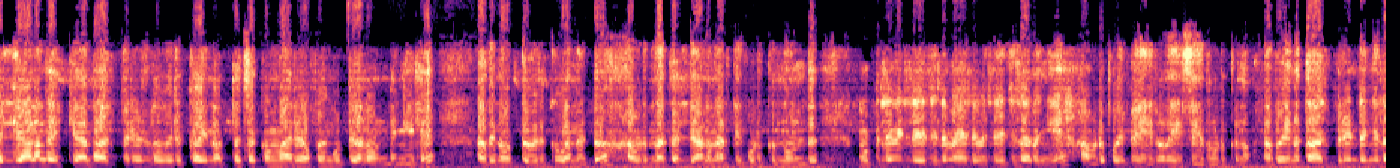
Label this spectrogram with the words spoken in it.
കല്യാണം കഴിക്കാൻ താല്പര്യമുള്ളവർക്ക് അതിനൊത്ത ചെക്കന്മാരോ പെൺകുട്ടികളോ ഉണ്ടെങ്കിൽ അതിനൊത്തവർക്ക് വന്നിട്ട് അവിടുന്ന് കല്യാണം നടത്തി കൊടുക്കുന്നുണ്ട്. മുട്ടിലെ വില്ലേജിൽ മേലെ വില്ലേജിൽ ഇറങ്ങി അവിടെ പോയി പേര് രജിസ്റ്റർ ചെയ്ത് കൊടുക്കണം. അപ്പൊ അതിന് താല്പര്യം ഉണ്ടെങ്കിൽ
